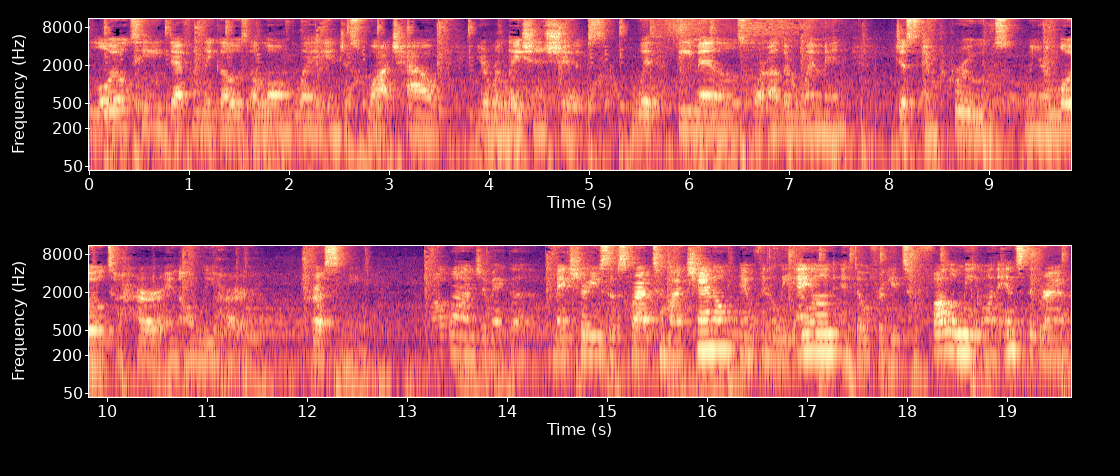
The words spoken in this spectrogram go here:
loyalty definitely goes a long way and just watch how your relationships with females or other women just improves when you're loyal to her and only her. Trust me. Wagwan Jamaica. Make sure you subscribe to my channel, Infinitely Aeon, and don't forget to follow me on Instagram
